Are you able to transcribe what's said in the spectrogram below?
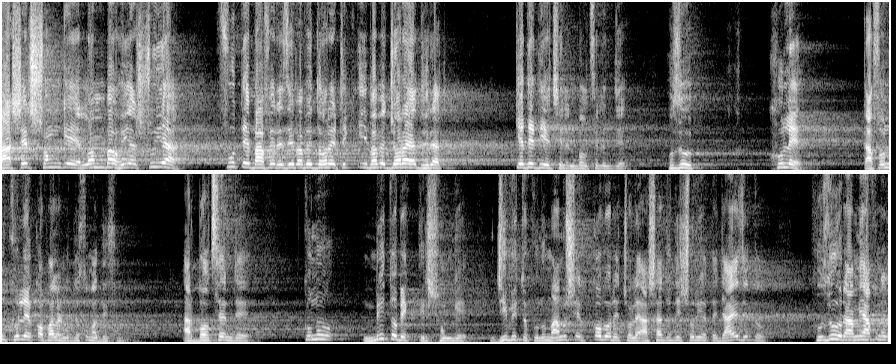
লাশের সঙ্গে লম্বা হইয়া শুইয়া ফুতে বাফেরে যেভাবে ধরে ঠিক এইভাবে জড়ায়া ধইরা কেঁদে দিয়েছিলেন, বলছিলেন যে, হুজুর, খুলে, কাফন খুলে কপালের মধ্যে চুমা দিয়েছেন। আর বলছেন যে কোনো মৃত ব্যক্তির সঙ্গে জীবিত কোনো মানুষের কবরে চলে আসা যদি শরীয়তে যায় যেত হুজুর, আমি আপনার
